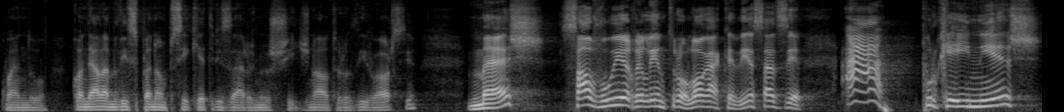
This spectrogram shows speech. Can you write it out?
Quando, quando ela me disse para não psiquiatrizar os meus filhos na altura do divórcio, mas, salvo erro, ele entrou logo à cabeça a dizer: Ah, porque a Inês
